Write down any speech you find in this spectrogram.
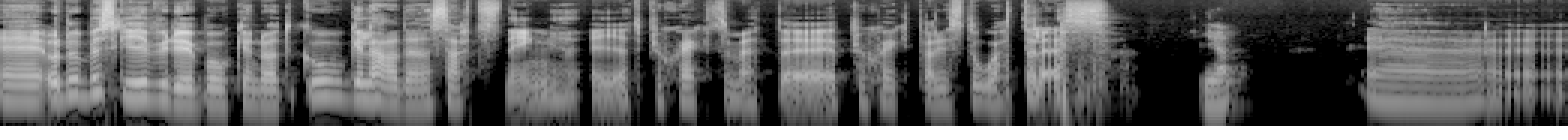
Eh, och då beskriver du i boken då att Google hade en satsning i ett projekt som hette Projekt Aristoteles. Ja. Eh,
